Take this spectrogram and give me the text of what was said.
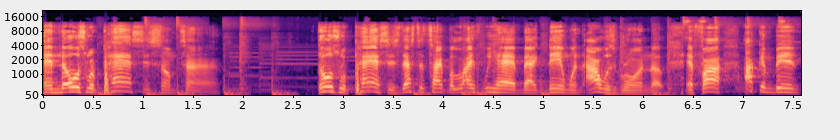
And those were passes sometimes. Those were passes. That's the type of life we had back then when I was growing up. If I I can been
